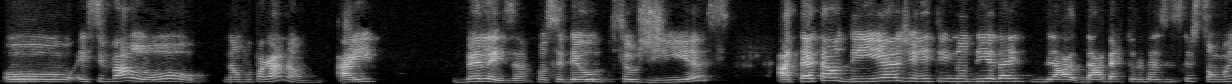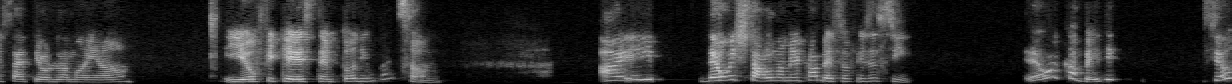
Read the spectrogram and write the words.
Ou esse valor, não vou pagar, não. Aí, beleza, você deu seus dias. Até tal dia, a gente, no dia da, da, da abertura das inscrições, sete horas da manhã, e eu fiquei esse tempo todo pensando. Aí deu um estalo na minha cabeça. Eu fiz assim: eu acabei de. Se eu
